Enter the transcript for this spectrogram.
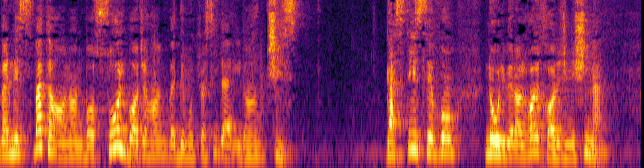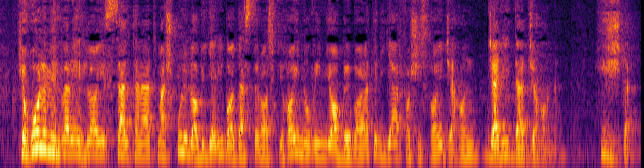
و نسبت آنان با صلح با جهان و دموکراسی در ایران چیست. دسته سوم نولیبرال های خارج نشینند. که حول محور احلای سلطنت مشغول لابیگری با دست راستی های نوین یا به عبارت دیگر فاشیست های جهان جدید در جهانند. 18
